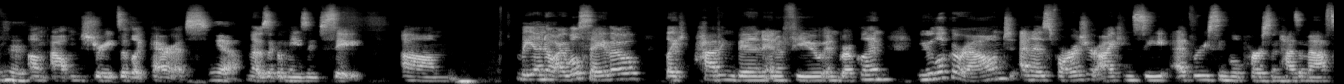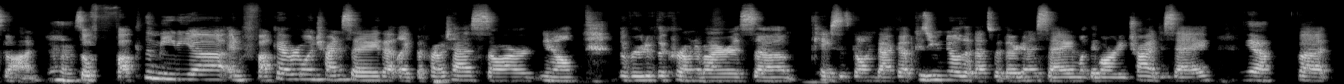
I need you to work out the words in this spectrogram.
Mhm. um, out in the streets of like Paris. yeah That was like amazing to see. Um, but yeah, no, I will say though, like having been in a few in Brooklyn, you look around and as far as your eye can see, every single person has a mask on. Mhm. So fuck the media and fuck everyone trying to say that like the protests are, you know, the root of the coronavirus uh, cases going back up because you know that that's what they're going to say and what they've already tried to say. yeah But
